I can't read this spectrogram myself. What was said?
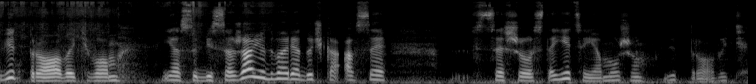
відправити вам. Я собі сажаю два рядочка, а все, все, що остається, я можу відправити.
